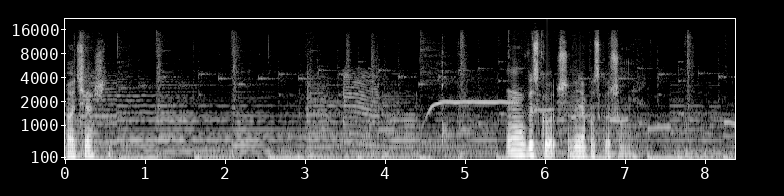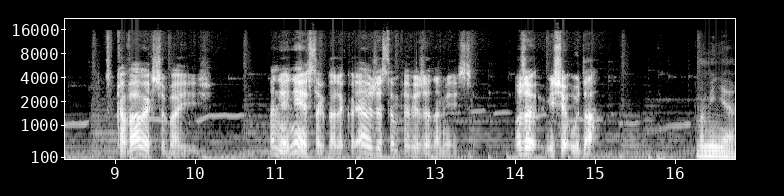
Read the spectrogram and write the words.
Chociaż... No, wyskocz, nie poskoczył mi. Kawałek trzeba iść. No nie, nie jest tak daleko. Ja już jestem pewien, że na miejscu. Może mi się uda. No mi nie.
